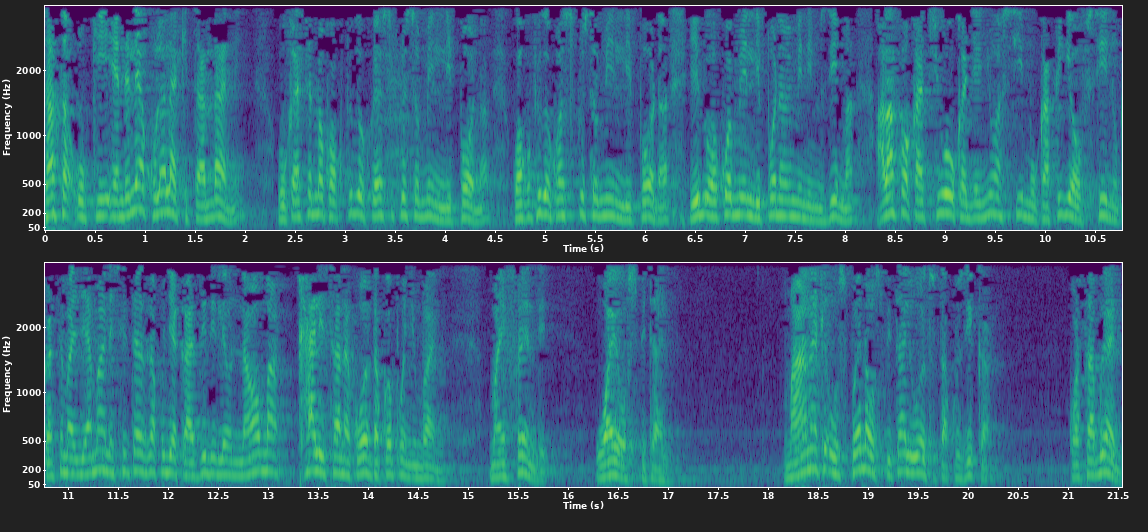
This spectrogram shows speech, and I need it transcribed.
Sasa ukiendelea kulala kitandani ukasema kwa kupigwa kwa yesu kristo mi nilipona. Kwa kupigwa kwa yesu kristo mi nilipona. Hivyo kwa kuwa mi nilipona mimi ni mzima. Alafu wakati huo ukanyanyua simu ukapiga ofisini ukasema jamani sitaweza kuja kazini leo. Naoma kali sana kwao nitakuwepo nyumbani. My friend wayo hospitali? Maanake usipoenda hospitali huwe tutakuzika. Kwa sababu gani?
